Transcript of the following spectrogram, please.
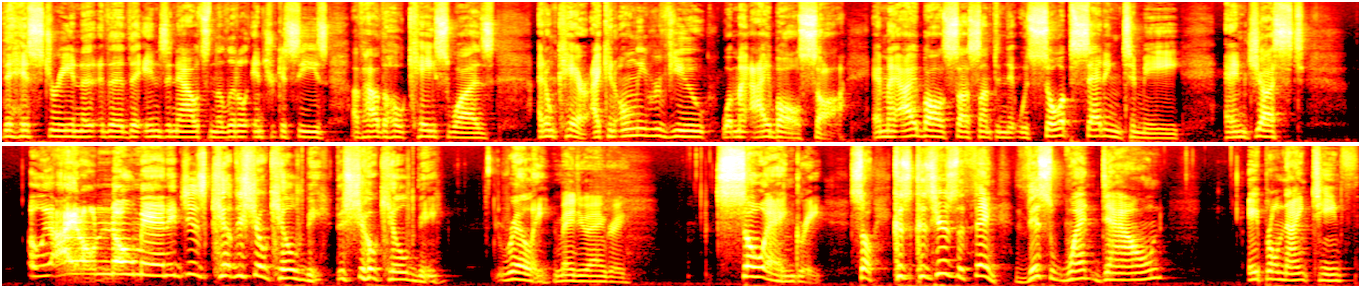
the history and the, the the ins and outs and the little intricacies of how the whole case was. I don't care. I can only review what my eyeballs saw. And my eyeballs saw something that was so upsetting to me and just Oh, I don't know, man. It just killed. This show killed me. This show killed me. Really, It made you angry. So angry. So, cause, cause here's the thing. This went down April nineteenth,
